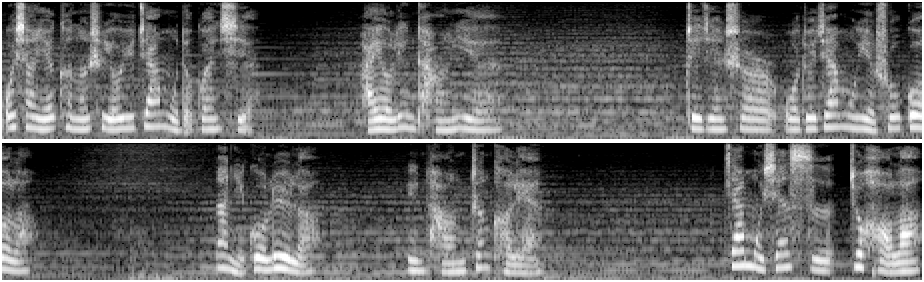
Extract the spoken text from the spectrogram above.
我想也可能是由于家母的关系，还有令堂也。这件事儿，我对家母也说过了。那你过滤了。令堂真可怜，家母先死就好了。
